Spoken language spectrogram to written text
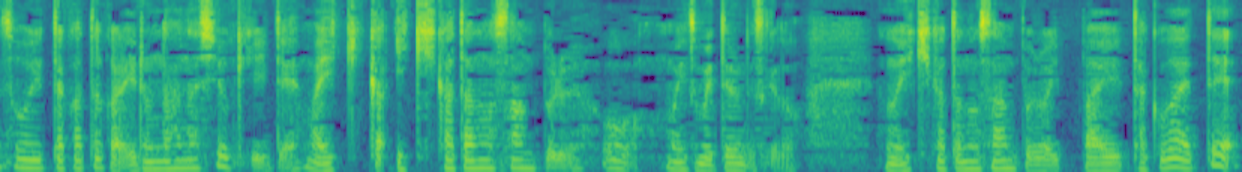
そういった方からいろんな話を聞いて、まあ、生きか、生き方のサンプルを、まあ、いつも言ってるんですけど、その生き方のサンプルをいっぱい蓄えて、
